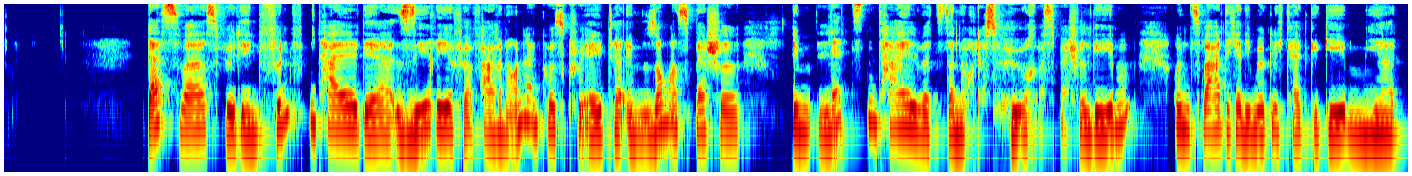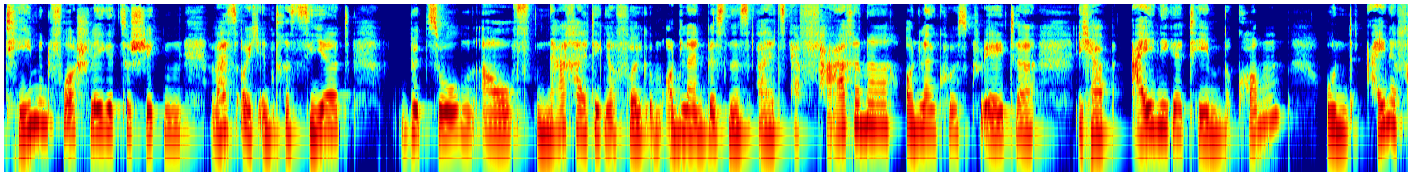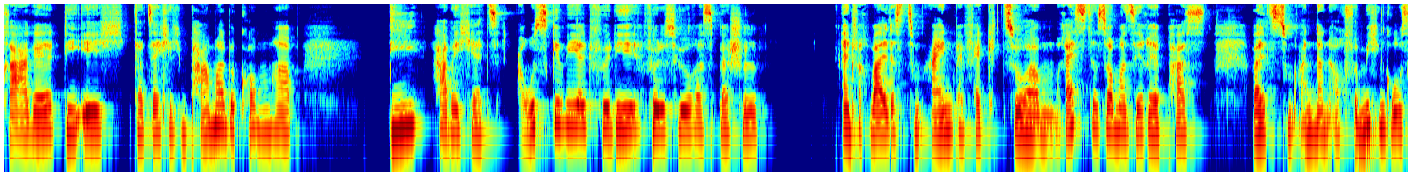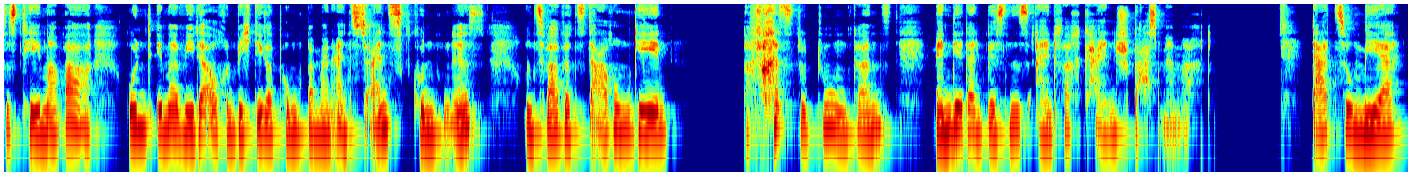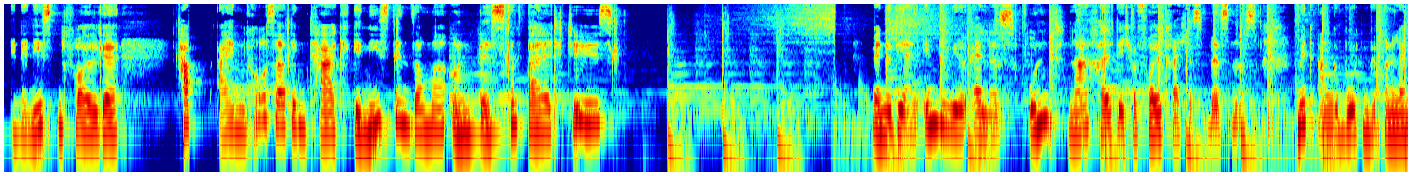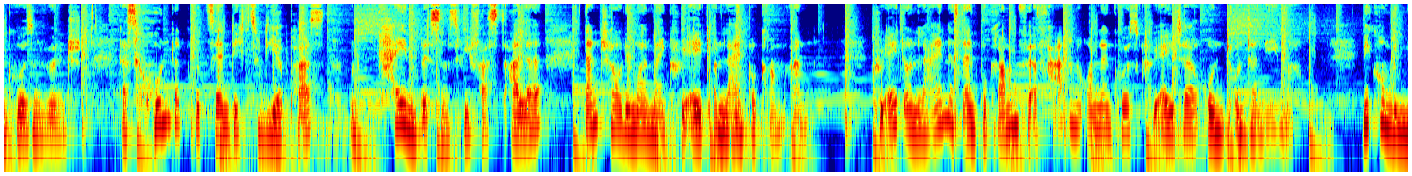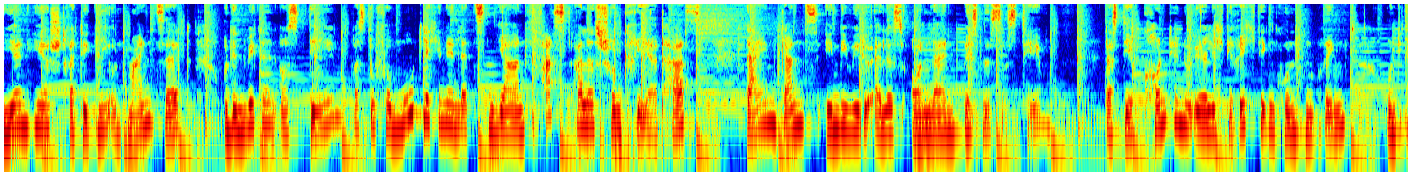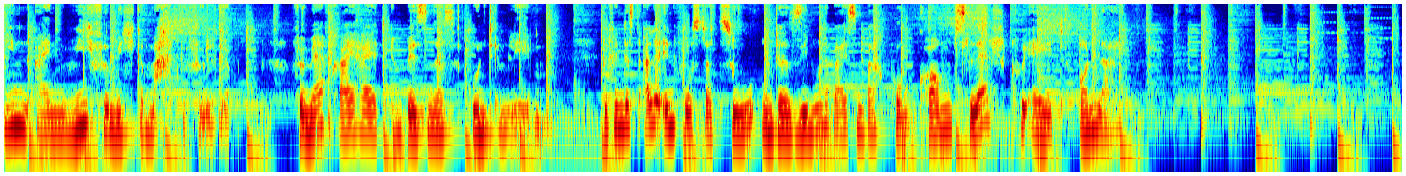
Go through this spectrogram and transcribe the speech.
Das war's für den fünften Teil der Serie für erfahrene Online-Kurs-Creator im Sommer-Special. Im letzten Teil wird es dann noch das höhere Special geben. Und zwar hatte ich ja die Möglichkeit gegeben, mir Themenvorschläge zu schicken, was euch interessiert, bezogen auf nachhaltigen Erfolg im Online-Business als erfahrener Online-Kurs-Creator. Ich habe einige Themen bekommen und eine Frage, die ich tatsächlich ein paar Mal bekommen habe, die habe ich jetzt ausgewählt für die, für das Hörer-Special. Einfach weil das zum einen perfekt zum Rest der Sommerserie passt, weil es zum anderen auch für mich ein großes Thema war und immer wieder auch ein wichtiger Punkt bei meinen 1 zu 1 Kunden ist. Und zwar wird es darum gehen, was du tun kannst, wenn dir dein Business einfach keinen Spaß mehr macht. Dazu mehr in der nächsten Folge. Hab einen großartigen Tag, genießt den Sommer und bis ganz bald. Tschüss. Wenn du dir ein individuelles und nachhaltig erfolgreiches Business mit Angeboten wie Online-Kursen wünschst, das hundertprozentig zu dir passt und kein Business wie fast alle, dann schau dir mal mein Create Online Programm an. Create Online ist ein Programm für erfahrene Online-Kurs-Creator und Unternehmer. Wir kombinieren hier Strategie und Mindset und entwickeln aus dem, was du vermutlich in den letzten Jahren fast alles schon kreiert hast, dein ganz individuelles Online-Business-System, das dir kontinuierlich die richtigen Kunden bringt und ihnen ein Wie für mich gemacht Gefühl gibt. Für mehr Freiheit im Business und im Leben. Du findest alle Infos dazu unter simoneweißenbach.com slash create online.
